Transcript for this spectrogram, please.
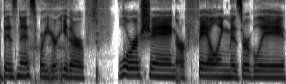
business where you're either flourishing or failing miserably.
